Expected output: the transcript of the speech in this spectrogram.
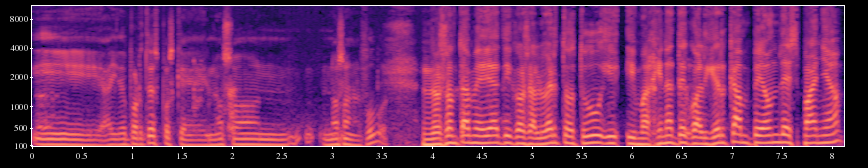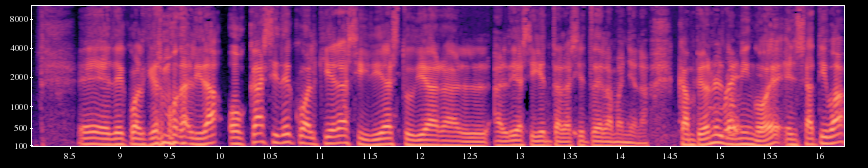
y hay deportes pues que no son no son el fútbol. No son tan mediáticos, Alberto. Tú imagínate cualquier campeón de España eh, de cualquier modalidad o casi de cualquiera se iría a estudiar al, al día siguiente a las 7 de la mañana. Campeón el domingo, ¿eh? En Sátiva,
